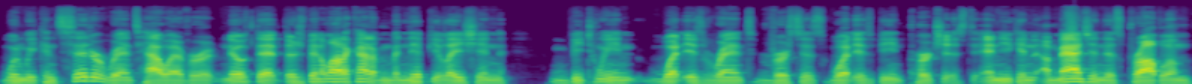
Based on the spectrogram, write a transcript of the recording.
When we consider rent, however, note that there's been a lot of kind of manipulation between what is rent versus what is being purchased. And you can imagine this problem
